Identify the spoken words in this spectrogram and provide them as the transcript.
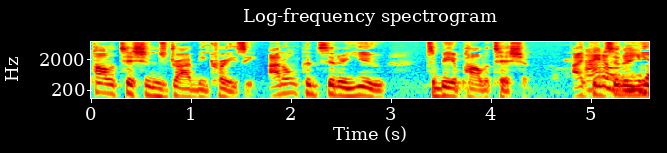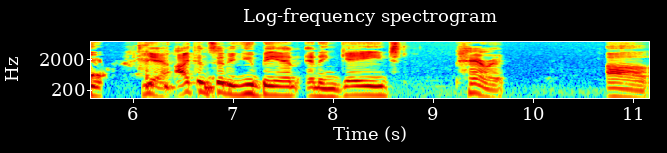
politicians drive me crazy. I don't consider you to be a politician. I consider I you, yeah, I consider you being an engaged parent, uh,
